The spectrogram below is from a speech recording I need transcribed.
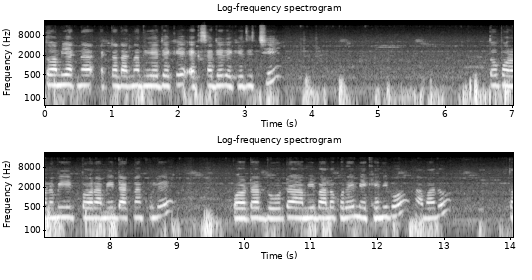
তো আমি একটা একটা ডাকনা দিয়ে ডেকে এক সাইডে রেখে দিচ্ছি। তো পনেরো মিনিট পর আমি ডাকনা খুলে পরোটার দুটা আমি ভালো করে মেখে নিব আবারও। তো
